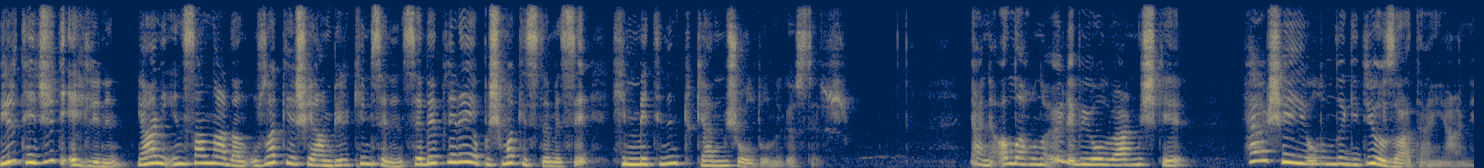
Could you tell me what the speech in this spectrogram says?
Bir tecrit ehlinin yani insanlardan uzak yaşayan bir kimsenin sebeplere yapışmak istemesi himmetinin tükenmiş olduğunu gösterir. Yani Allah ona öyle bir yol vermiş ki her şey yolunda gidiyor zaten yani.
